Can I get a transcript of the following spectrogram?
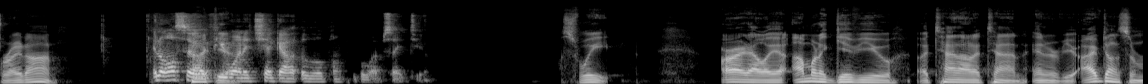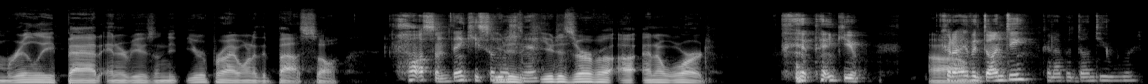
Right on. And also, Heck if you yeah. want to check out the Little Punk People website too. Sweet. All right, Elliot, I'm going to give you a 10 out of 10 interview. I've done some really bad interviews, and you're probably one of the best. So Awesome. Thank you so you, much, des- man. you deserve a, a, an award. Thank you. Could I have Um, a Dundie? Could I have a Dundie award?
